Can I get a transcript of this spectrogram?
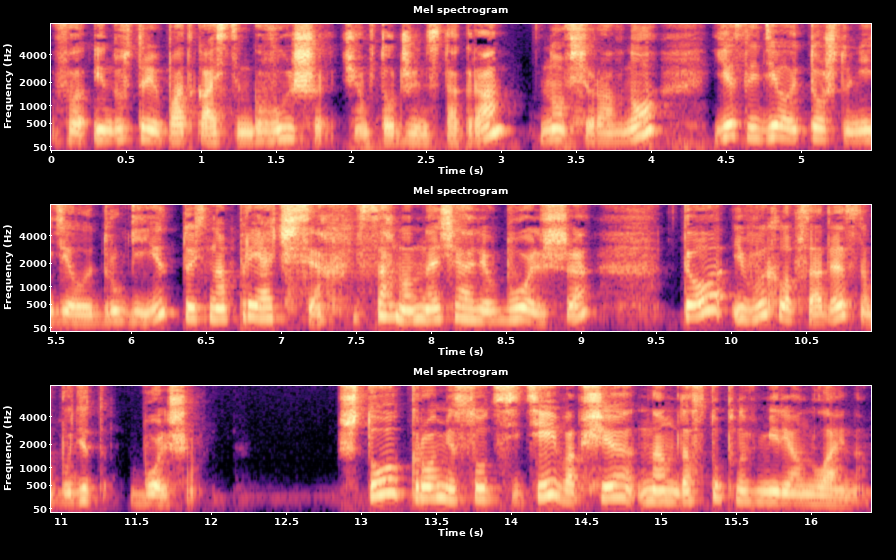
в индустрию подкастинга выше, чем в тот же Инстаграм, но все равно, если делать то, что не делают другие, то есть напрячься в самом начале больше, то и выхлоп, соответственно, будет больше. Что, кроме соцсетей, вообще нам доступно в мире онлайна?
